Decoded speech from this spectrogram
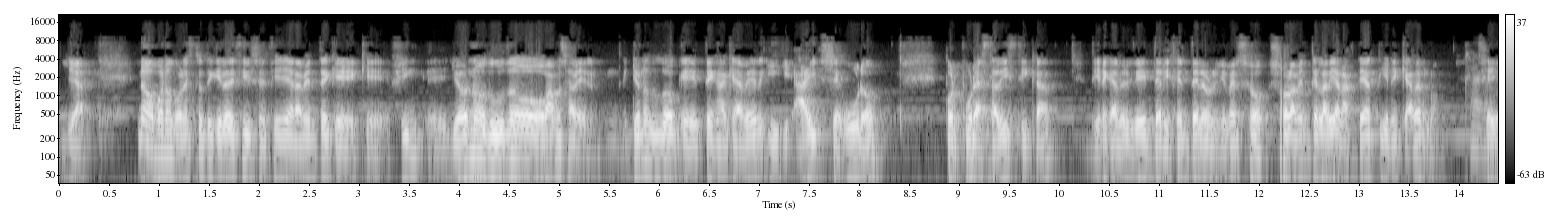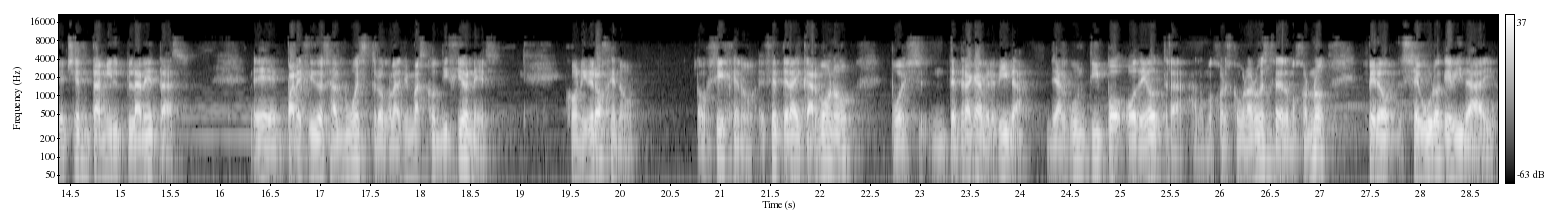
Ya. No, bueno, con esto te quiero decir sencillamente que, que en fin, eh, yo no dudo, vamos a ver, yo no dudo que tenga que haber, y hay seguro, por pura estadística, tiene que haber vida inteligente en el universo, solamente en la Vía Láctea tiene que haberlo. Claro. Si hay 80.000 planetas eh, parecidos al nuestro, con las mismas condiciones, con hidrógeno, oxígeno, etcétera, y carbono, pues tendrá que haber vida, de algún tipo o de otra. A lo mejor es como la nuestra, a lo mejor no, pero seguro que vida hay.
